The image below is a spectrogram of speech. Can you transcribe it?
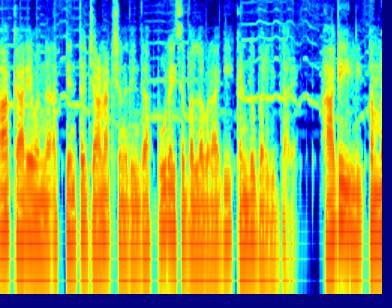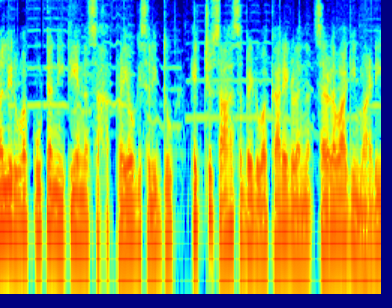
ಆ ಕಾರ್ಯವನ್ನ ಅತ್ಯಂತ ಜಾಣಾಕ್ಷಣದಿಂದ ಪೂರೈಸಬಲ್ಲವರಾಗಿ ಕಂಡುಬರಲಿದ್ದಾರೆ. ಹಾಗೆ ಇಲ್ಲಿ ತಮ್ಮಲ್ಲಿರುವ ಕೂಟ ನೀತಿಯನ್ನು ಸಹ ಪ್ರಯೋಗಿಸಲಿದ್ದು, ಹೆಚ್ಚು ಸಾಹಸ ಬೇಡುವ ಕಾರ್ಯಗಳನ್ನು ಸರಳವಾಗಿ ಮಾಡಿ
